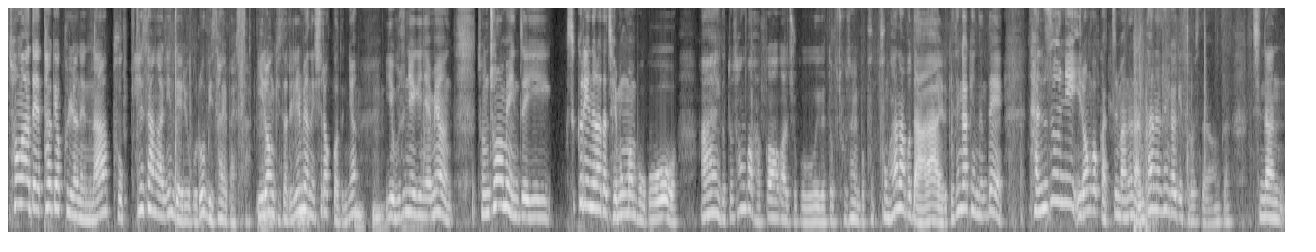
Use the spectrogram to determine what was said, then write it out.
청와대 타격 훈련했나 북 해상 아닌 내륙으로 미사일 발사 이런 기사를 일면에 실었거든요. 이게 무슨 얘기냐면 전 처음에 이제 이 스크린을 하다 제목만 보고 아 이거 또 선거 가까워가지고 이게 또 조선일보 북풍 하나보다 이렇게 생각했는데 단순히 이런 것 같지만은 않다는 생각이 들었어요. 그러니까 지난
